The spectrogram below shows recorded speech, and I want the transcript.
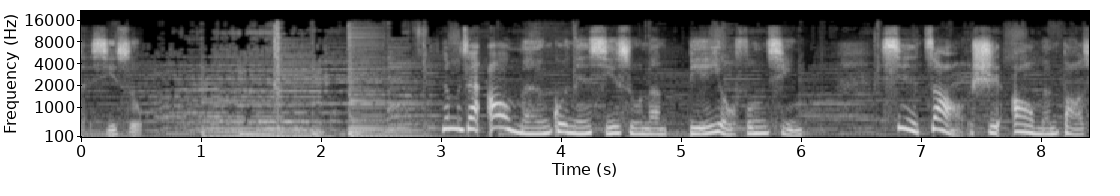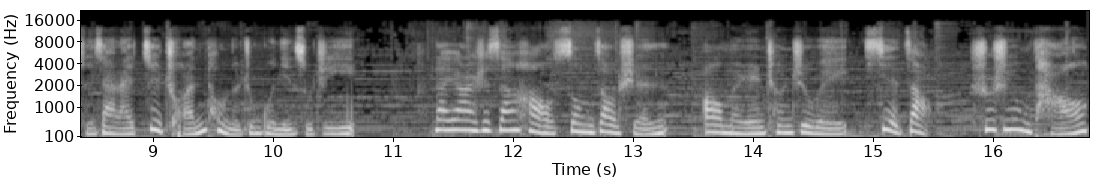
的习俗。那么在澳门过年习俗呢，别有风情。谢灶是澳门保存下来最传统的中国年俗之一。腊月二十三号送灶神。澳门人称之为谢灶，说是用糖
